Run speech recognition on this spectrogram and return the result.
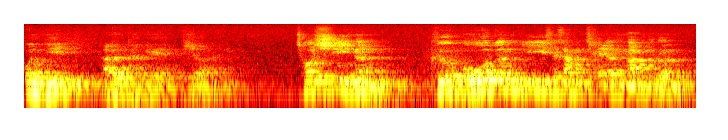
꽃잎 따뜻하게 피어나니 저 시인은 그 모든 이 세상 자연 만물은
